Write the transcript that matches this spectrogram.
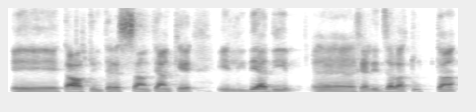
E tra l'altro interessante anche l'idea di eh, realizzarla tutta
